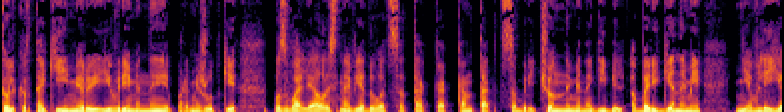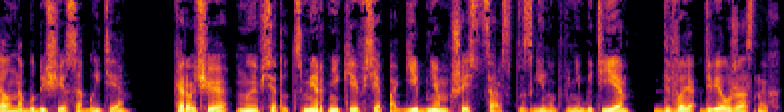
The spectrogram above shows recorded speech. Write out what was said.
Только в такие миры и временные промежутки позволялось наведываться, так как контакт с обреченными на гибель аборигенами не влиял на будущее события. Короче, мы все тут смертники, все погибнем, шесть царств сгинут в небытие, Две, две ужасных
